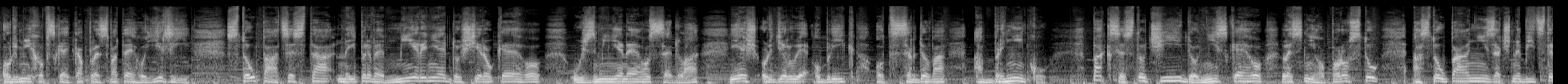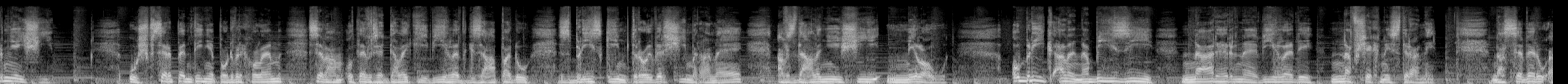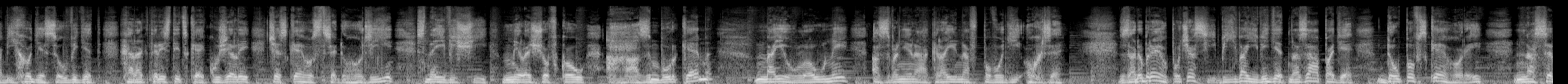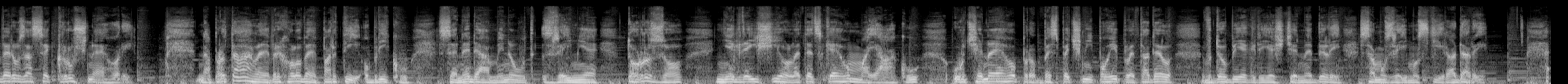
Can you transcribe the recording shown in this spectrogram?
Od Mnichovské kaple svatého Jiří stoupá cesta nejprve mírně do širokého, už zmíněného sedla, jež odděluje oblík od Srdova a Brníku. Pak se stočí do nízkého lesního porostu a stoupání začne být strmější. Už v serpentině pod vrcholem se vám otevře daleký výhled k západu s blízkým trojvrším rané a vzdálenější milou. Oblík ale nabízí nádherné výhledy na všechny strany. Na severu a východě jsou vidět charakteristické kužely Českého středohoří s nejvyšší Milešovkou a Házenburkem, na jihu Louny a zvlněná krajina v povodí Ohře. Za dobrého počasí bývají vidět na západě Doupovské hory, na severu zase Krušné hory. Na protáhlé vrcholové partii oblíku se nedá minout zřejmě torzo někdejšího leteckého majáku, určeného pro bezpečný pohyb letadel v době, kdy ještě nebyly samozřejmostí radary.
